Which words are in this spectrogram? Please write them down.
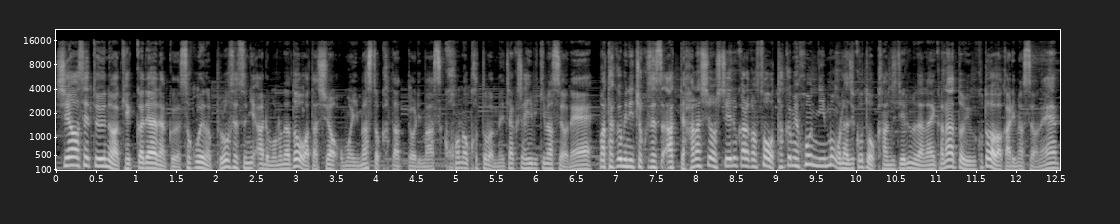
幸せというのは結果ではなく、そこへのプロセスにあるものだと私は思いますと語っております。この言葉めちゃくちゃ響きますよね。まあ、匠に直接会って話をしているからこそ、匠本本人も同じことを感じているのではないかなということがわかりますよね。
